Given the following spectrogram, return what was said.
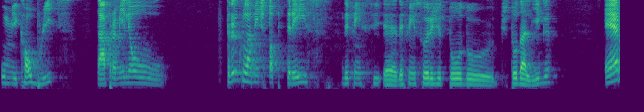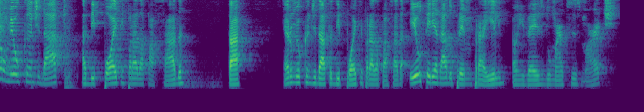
o Mikal Bridges, tá? Para mim ele é o tranquilamente top 3 é, defensores de todo de toda a liga. Era o meu candidato a Depoy temporada passada, tá? Era o meu candidato a Depoy temporada passada. Eu teria dado o prêmio para ele ao invés do Marcus Smart.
